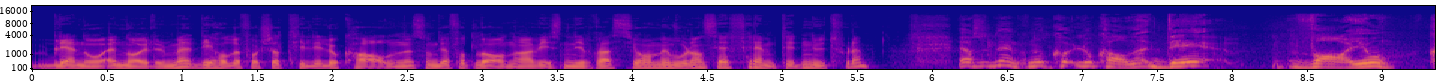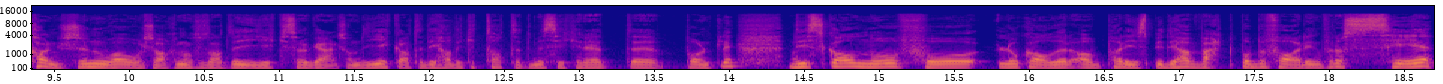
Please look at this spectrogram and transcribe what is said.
ble nå enorme. De holder fortsatt til i lokalene som de har fått låne av avisen Libration. Men hvordan ser fremtiden ut for dem? Ja, altså, du nevnte lokalene. Det var jo kanskje noe av årsaken også til at det gikk så gærent som det gikk, at de hadde ikke tatt dette med sikkerhet eh, på ordentlig. De skal nå få lokaler av Paris by. De har vært på befaring for å se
